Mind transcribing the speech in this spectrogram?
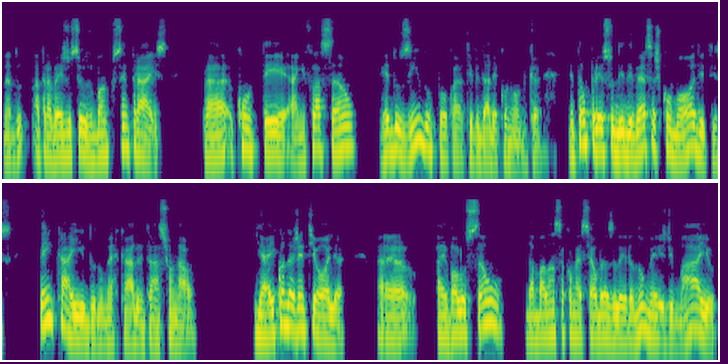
né, do, através dos seus bancos centrais. para conter a inflação, reduzindo um pouco a atividade econômica. Então, o preço de diversas commodities tem caído no mercado internacional. E aí, quando a gente olha é, a evolução da balança comercial brasileira no mês de maio,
